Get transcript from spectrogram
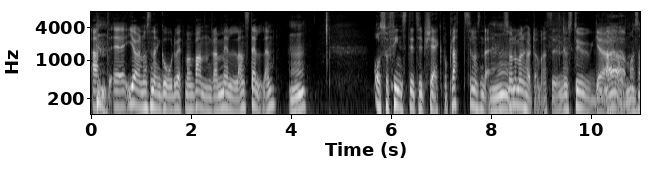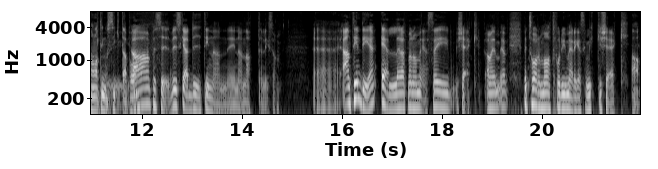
Att eh, göra någon sån här god, du vet, man vandrar mellan ställen. Mm. Och så finns det typ käk på plats eller något sånt där. Så har man hört om. Alltså, en stuga. Mm. Ja, ja, man har någonting att sikta på. Ja, precis. Vi ska dit innan, innan natten. Liksom. Eh, antingen det, eller att man har med sig käk. Ja, men, med- med torr mat får du ju med dig ganska mycket käk Ja.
